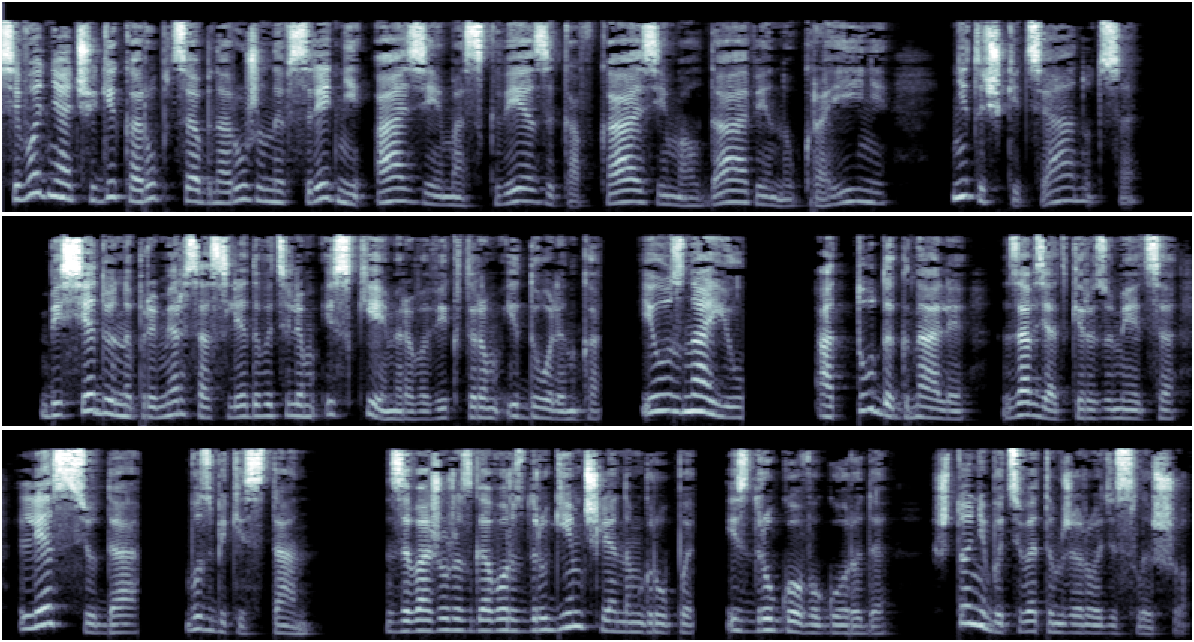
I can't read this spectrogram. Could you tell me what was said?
Сегодня очаги коррупции обнаружены в Средней Азии, Москве, Закавказье, Молдавии, на Украине. Ниточки тянутся. Беседую, например, со следователем из Кемерово Виктором Идоленко и узнаю. Оттуда гнали, за взятки, разумеется, лес сюда, в Узбекистан. Завожу разговор с другим членом группы из другого города. Что-нибудь в этом же роде слышу.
